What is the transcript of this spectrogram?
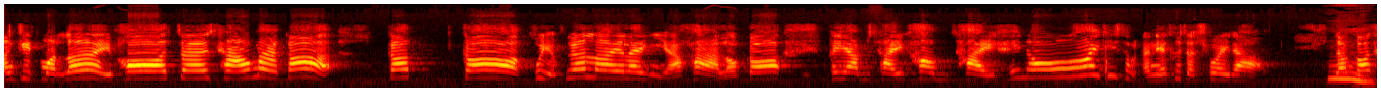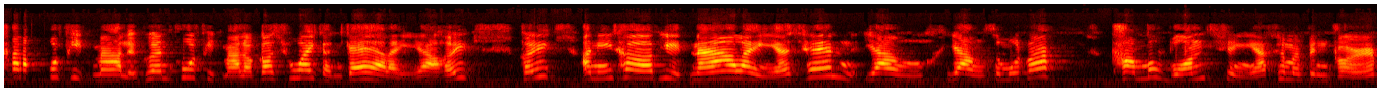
อังกฤษหมดเลย พอเจอเช้ามาก็ก็ก็คุยกับเพื่อนเลยอะไรอย่างเงี้ยค่ะ แล้วก็พยายามใช้คำไทยให้น้อยที่สุดอันนี้คือจะช่วยได้ แล้วก็ถ้าพูดผิดมาหรือเพื่อนพูดผิดมาแล้วก็ช่วยกันแก้อะไรอย่างเงี้ยเฮ้ยเฮ้ยอันนี้เธอผิดนะอะไรอย่างเงี้ย เช่นอย่างอย่างสมมุติว่า คำว่า want อย่างเงี้ยคือมันเป็น verb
